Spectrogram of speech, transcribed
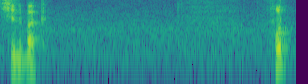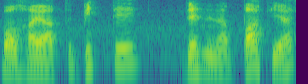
Şimdi bakın. Futbol hayatı bitti denilen Bahtiyar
